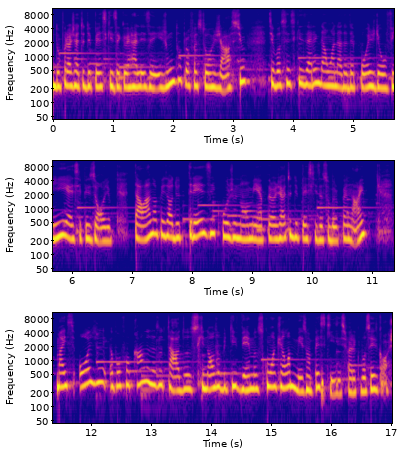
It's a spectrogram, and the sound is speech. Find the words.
do projeto de pesquisa que eu realizei junto ao professor Jácio. Se vocês quiserem dar uma olhada depois de ouvir esse episódio, tá lá no episódio 13, cujo nome é Projeto de Pesquisa sobre o PENAI. Mas hoje eu vou focar nos resultados que nós obtivemos com aquela mesma pesquisa. Espero que vocês gostem.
